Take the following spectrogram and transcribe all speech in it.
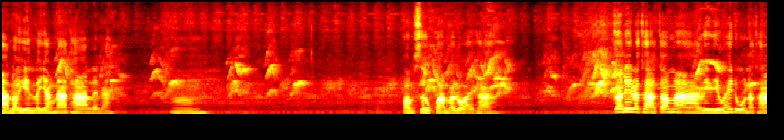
นาดเราเห็นเรายังน่าทานเลยนะอืมพร้อมเสิร์ฟความอร่อยค่ะ ก็นี่แหละค่ะ ก็มารีวิวให้ดูนะคะ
